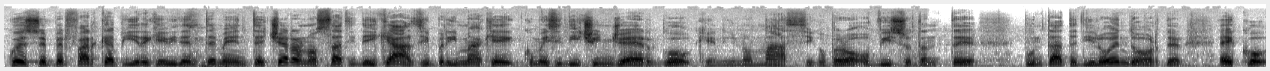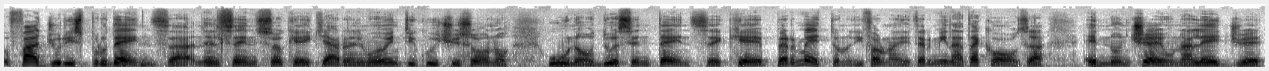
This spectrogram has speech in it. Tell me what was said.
questo è per far capire che evidentemente c'erano stati dei casi prima che, come si dice in gergo, che non massico, però ho visto tante puntate di Law and Order, ecco, fa giurisprudenza, nel senso che è chiaro, nel momento in cui ci sono una o due sentenze che permettono di fare una determinata cosa e non c'è una legge,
